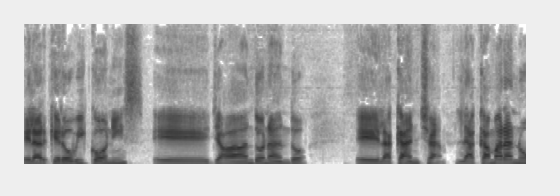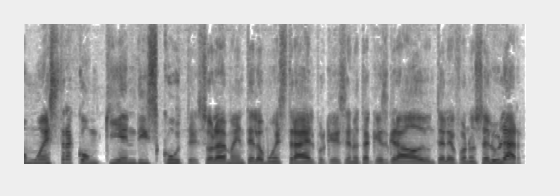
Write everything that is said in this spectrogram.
el arquero Viconis eh, ya va abandonando eh, la cancha. La cámara no muestra con quién discute, solamente lo muestra él, porque se nota que es grabado de un teléfono celular.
